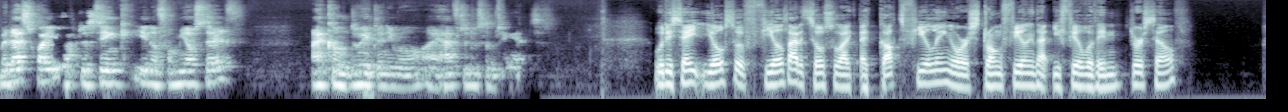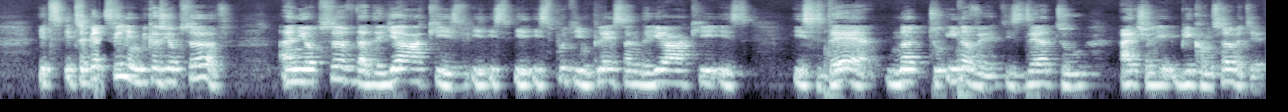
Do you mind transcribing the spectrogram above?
But that's why you have to think, you know, from yourself I can't do it anymore. I have to do something else. Would you say you also feel that it's also like a gut feeling or a strong feeling that you feel within yourself? It's it's a gut feeling because you observe, and you observe that the hierarchy is is, is put in place, and the hierarchy is is there not to innovate, is there to actually be conservative,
